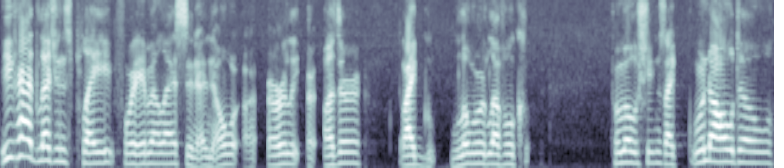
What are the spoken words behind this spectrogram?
We've had legends play for MLS and, and early other like lower level promotions, like Ronaldo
